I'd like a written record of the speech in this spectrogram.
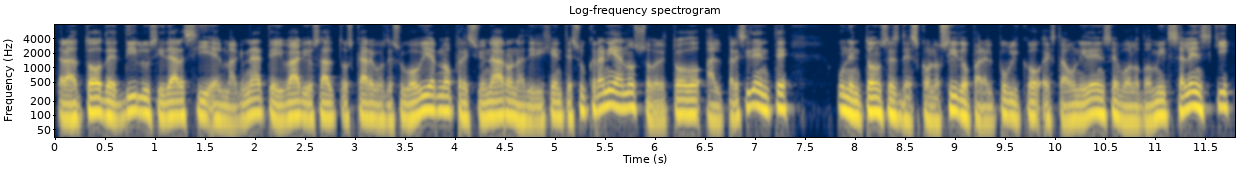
trató de dilucidar si el magnate y varios altos cargos de su gobierno presionaron a dirigentes ucranianos, sobre todo al presidente, un entonces desconocido para el público estadounidense Volodymyr Zelensky,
